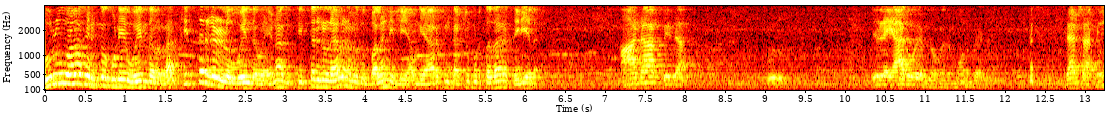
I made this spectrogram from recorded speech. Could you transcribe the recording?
குருவாக இருக்கக்கூடிய உயர்ந்தவர்களா? சித்தர்கள் உயர்ந்தவர்? ஏன்னா சித்தர்களால் நமக்கு பலன் இல்லையா. அவங்க யாருக்கும் கற்றுக் கொடுத்ததாக தெரியல. மாதா பிதா குரு. இதில் யார் உயர்ந்தவங்க? இந்த மூணு பேர் இதான் சாமி.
